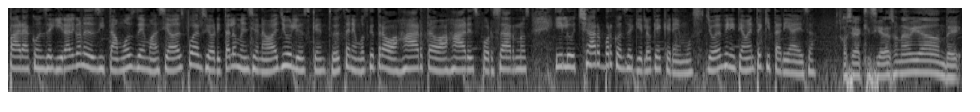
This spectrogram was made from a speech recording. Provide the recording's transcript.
para conseguir algo necesitamos demasiado esfuerzo y ahorita lo mencionaba Julius, que entonces tenemos que trabajar, trabajar, esforzarnos y luchar por conseguir lo que queremos. Yo definitivamente quitaría esa. O sea, quisieras una vida donde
